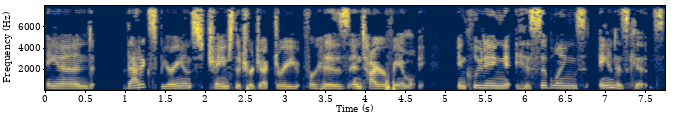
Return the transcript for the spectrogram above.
And that experience changed the trajectory for his entire family, including his siblings and his kids.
